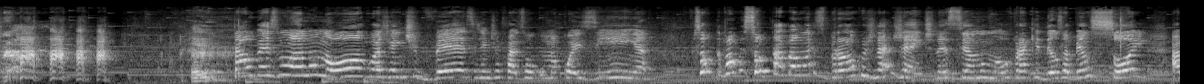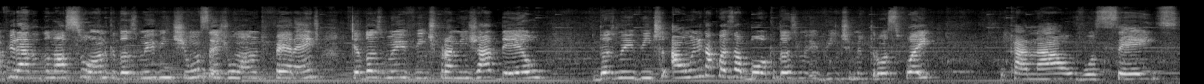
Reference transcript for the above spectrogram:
Talvez no ano novo a gente vê se a gente faz alguma coisinha. Sol- Vamos soltar balões brancos, né, gente? Nesse ano novo, para que Deus abençoe a virada do nosso ano, que 2021 seja um ano diferente, porque 2020 pra mim já deu. 2020, a única coisa boa que 2020 me trouxe foi o canal, vocês.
